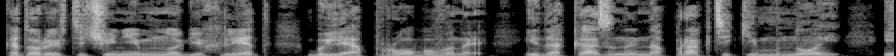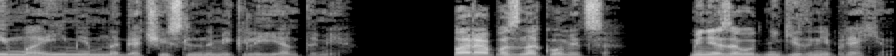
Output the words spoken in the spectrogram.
которые в течение многих лет были опробованы и доказаны на практике мной и моими многочисленными клиентами. Пора познакомиться. Меня зовут Никита Непряхин.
